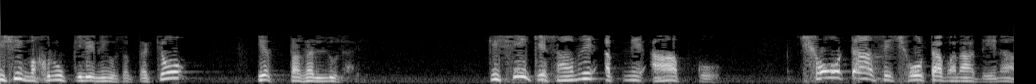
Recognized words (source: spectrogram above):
کسی مخلوق کے لیے نہیں ہو سکتا کیوں؟ یہ تزل ہے۔ کسی کے سامنے اپنے آپ کو چھوٹا سے چھوٹا بنا دینا،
